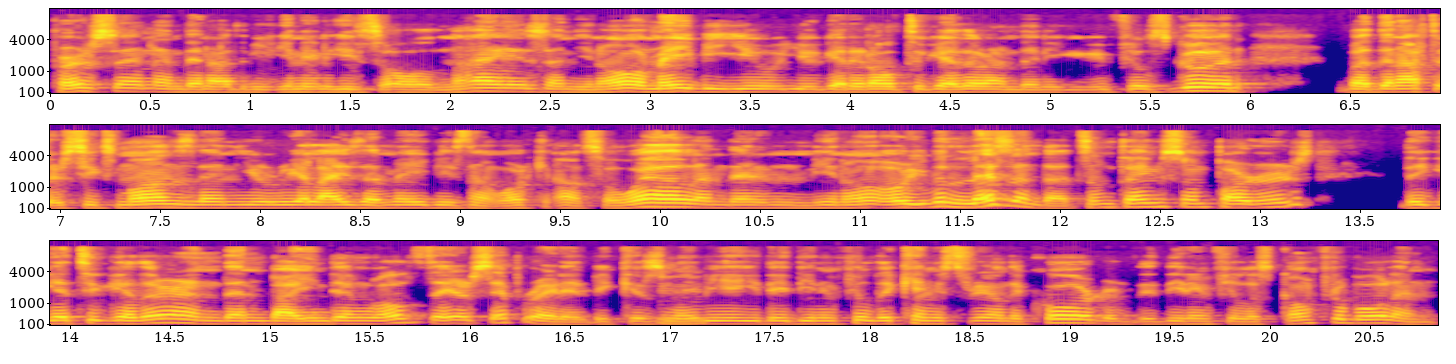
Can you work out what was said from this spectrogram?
person, and then at the beginning it's all nice, and you know, or maybe you you get it all together, and then it, it feels good but then after six months then you realize that maybe it's not working out so well and then you know or even less than that. Sometimes some partners they get together and then by indian wells they are separated because mm-hmm. maybe they didn't feel the chemistry on the court or they didn't feel as comfortable and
